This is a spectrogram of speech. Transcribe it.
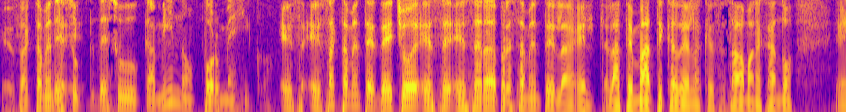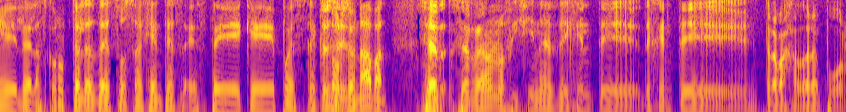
Exactamente. de, su, de su camino por México. Es, exactamente, de hecho, ese, esa era precisamente la, el- la temática de la que se estaba manejando, eh, de las corruptelas de estos agentes este, que pues Entonces, extorsionaban. Cer- cerraron oficinas de gente de gente trabajadora por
